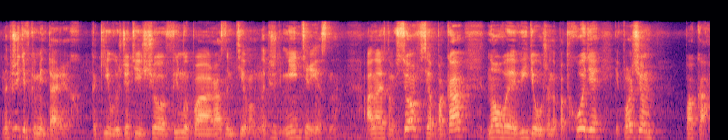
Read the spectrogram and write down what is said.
Напишите в комментариях, какие вы ждете еще фильмы по разным темам. Напишите, мне интересно. А на этом все. Всем пока. Новое видео уже на подходе. И, впрочем, пока.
